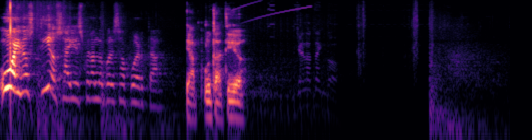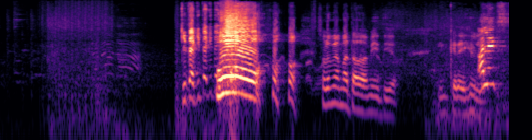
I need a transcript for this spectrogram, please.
¡Uh! Hay dos tíos ahí esperando por esa puerta. Ya puta, tío. Quita, quita, quita. ¡Oh! Solo me ha matado a mí, tío. Increíble. ¡Alex!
